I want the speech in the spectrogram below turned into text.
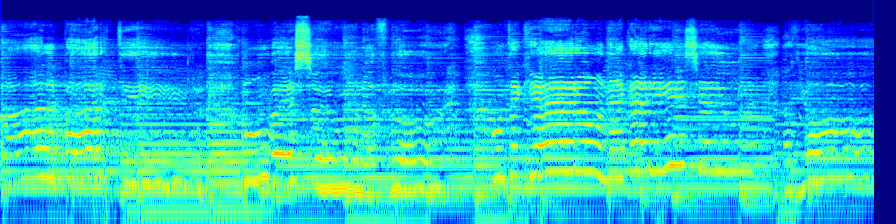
Al partir, un beso y una flor, te quiero, una caricia y un adiós.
